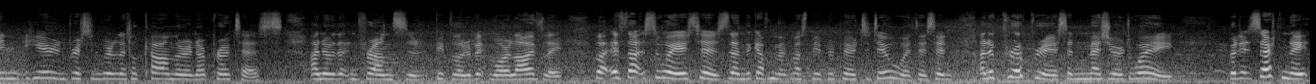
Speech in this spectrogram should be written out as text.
in here in Britain we're a little calmer in our protests. I know that in France uh, people are a bit more lively, but if that's the way it is, then the government must be prepared to deal with it in an appropriate and measured way. But it's certainly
